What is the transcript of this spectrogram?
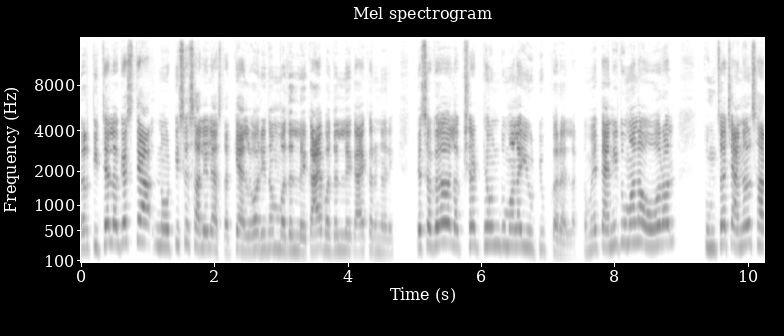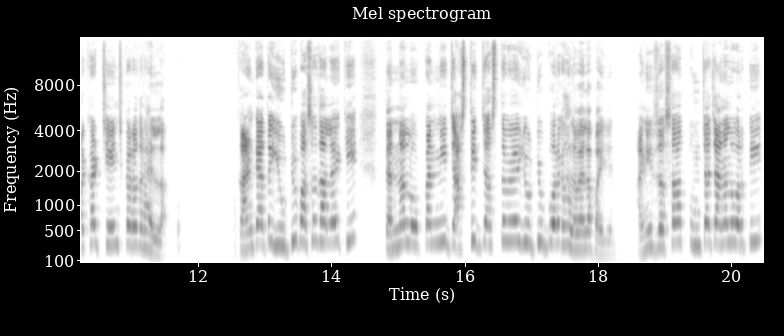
तर तिथे लगेच त्या नोटिसेस आलेल्या असतात की अल्गोरिदम बदलले काय बदलले काय करणार आहे? ते सगळं लक्षात ठेवून तुम्हाला युट्यूब करायला लागतं. म्हणजे त्यांनी तुम्हाला ओव्हरऑल तुमचा चॅनल सारखा चेंज करत राहायला लागतो. कारण काय आता युट्यूब असं झालंय की त्यांना लोकांनी जास्तीत जास्त वेळ युट्यूबवर घालवायला पाहिजे. आणि जसं तुमच्या चॅनलवरती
